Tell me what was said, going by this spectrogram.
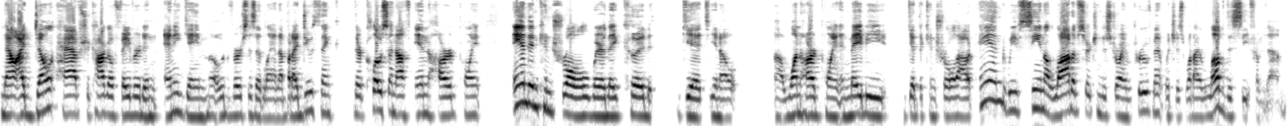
now, I don't have Chicago favored in any game mode versus Atlanta, but I do think they're close enough in hard point and in control where they could get, you know, uh, one hard point and maybe get the control out. And we've seen a lot of search and destroy improvement, which is what I love to see from them.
